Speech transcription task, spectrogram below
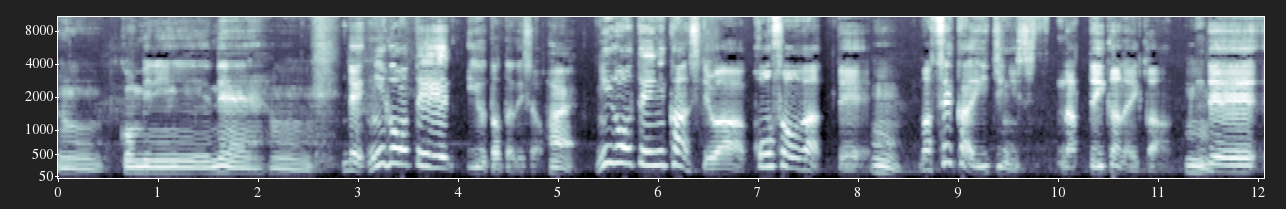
うん。コンビニね、うん。で、2号艇言うとったでしょ。はい。2号艇に関しては構想があって、うん。まあ世界一になっていかないか。うんで、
